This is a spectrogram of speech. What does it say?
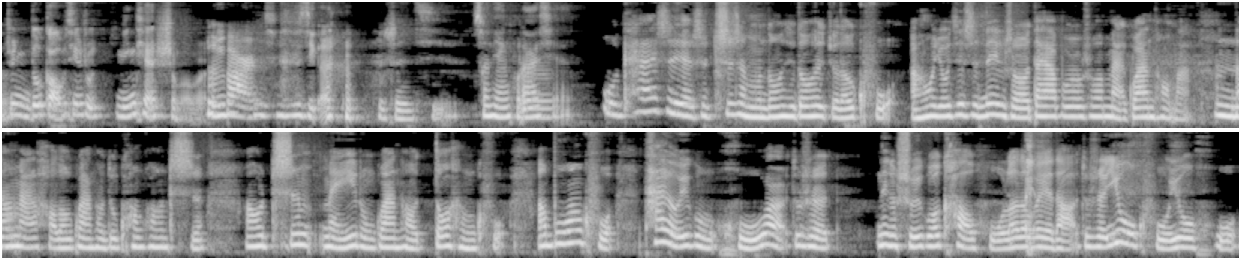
嗯就你都搞不清楚明天是什么味儿。轮班儿这几个人，很神奇。酸甜苦辣咸。我开始也是吃什么东西都会觉得苦，然后尤其是那个时候，大家不是说买罐头嘛，嗯然后买了好多罐头就哐哐吃，然后吃每一种罐头都很苦，然后不光苦，它有一股糊味儿，就是那个水果烤糊了的味道，就是又苦又糊。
